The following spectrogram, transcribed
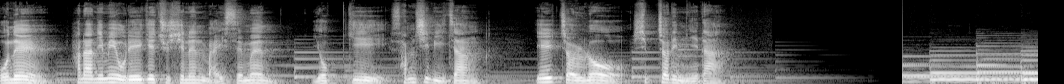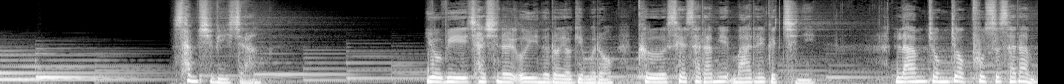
오늘 하나님이 우리에게 주시는 말씀은 욥기 32장 1절로 10절입니다. 32장 욥이 자신을 의인으로 여김으로 그 세 사람이 말을 그치니 람 종족 부스 사람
